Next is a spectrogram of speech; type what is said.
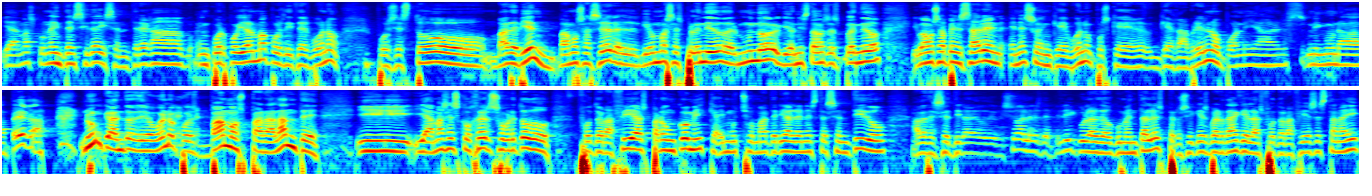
y además con una intensidad y se entrega en cuerpo y alma, pues dices, bueno, pues esto va de bien, vamos a ser el guion más espléndido del mundo, el guionista más espléndido, y vamos a pensar en, en eso, en que, bueno, pues que, que Gabriel no ponía ninguna pega, nunca, entonces digo, bueno, pues vamos para adelante, y, y además escoger sobre todo fotografías para un cómic, que hay mucho material en este sentido, a veces se tira de audiovisuales, de películas, de documentales, pero sí que es verdad que las fotografías están ahí,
